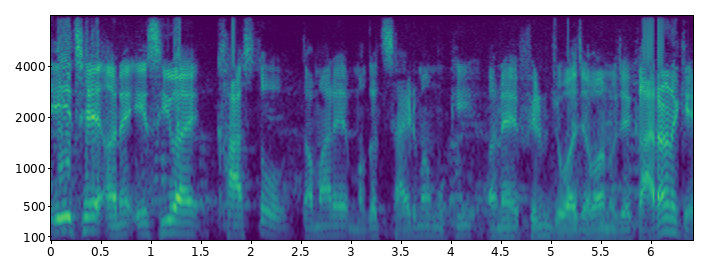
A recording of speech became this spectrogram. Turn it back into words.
એ છે અને એ સિવાય ખાસ તો તમારે મગજ સાઈડમાં મૂકી અને ફિલ્મ જોવા જવાનું છે કારણ કે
